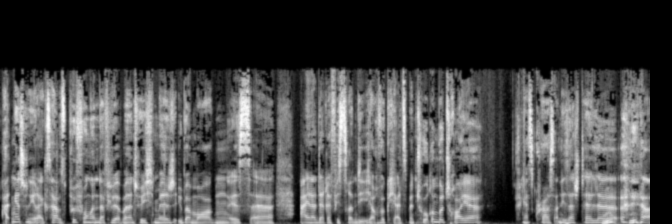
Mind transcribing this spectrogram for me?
hatten jetzt schon ihre Examensprüfungen, dafür wird man natürlich mit. Übermorgen ist äh, einer der Refis drin, die ich auch wirklich als Mentorin betreue. Fingers crossed an dieser Stelle. Hm? ja.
